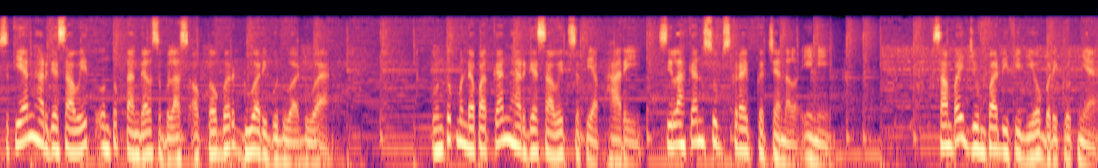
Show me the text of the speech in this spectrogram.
Sekian harga sawit untuk tanggal 11 Oktober 2022. Untuk mendapatkan harga sawit setiap hari, silahkan subscribe ke channel ini. Sampai jumpa di video berikutnya.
